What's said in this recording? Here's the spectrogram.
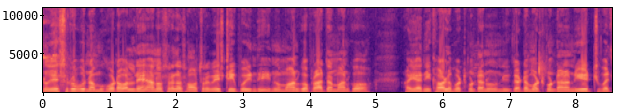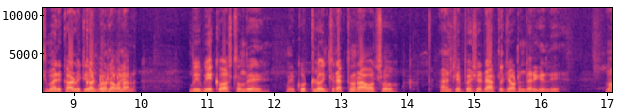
నువ్వు యేసు ప్రభు నమ్ముకోవడం వల్లనే అనవసరంగా సంవత్సరం వేస్ట్ అయిపోయింది. నువ్వు మానుకో ప్రార్థన మానుకో. అయ్యా నీ కాళ్ళు పట్టుకుంటాను నీ గడ్డం పట్టుకుంటాను అని ఏడ్చి బతిమారి కాళ్ళు కంట్రోల్ అవ్వాలి? బీపీ ఎక్కువ వస్తుంది కుట్లోంచి రక్తం రావచ్చు అని చెప్పేసి డాక్టర్ చెప్పడం జరిగింది. మా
